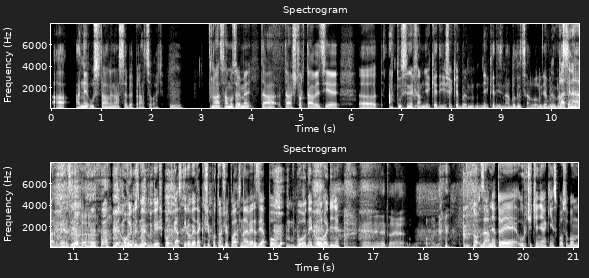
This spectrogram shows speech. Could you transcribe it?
a, a neustále na sebe pracovať. Mm. No a samozrejme, tá, tá štvrtá vec je, uh, a tu si nechám niekedy, že keď budem niekedy na budúce, alebo ľudia budú Platená verzia. Mohli by sme, vieš, podcasty robia také, že potom, že platená verzia po v úvodnej polhodine. Nie, nie, nie, to je v pohode. No za mňa to je určite nejakým spôsobom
